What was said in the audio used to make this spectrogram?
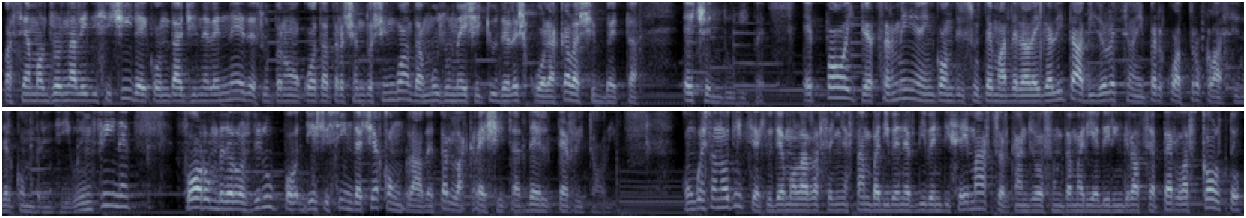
Passiamo al giornale di Sicilia, i contagi nell'Ennese superano quota 350, Musumeci chiude le scuole a Calascibetta e Cenduripe. E poi Piazza Armenina incontri sul tema della legalità, video lezioni per quattro classi del comprensivo. Infine, Forum dello sviluppo, 10 sindaci a conclave per la crescita del territorio. Con questa notizia chiudiamo la rassegna stampa di venerdì 26 marzo. Arcangelo Santa Maria vi ringrazia per l'ascolto.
